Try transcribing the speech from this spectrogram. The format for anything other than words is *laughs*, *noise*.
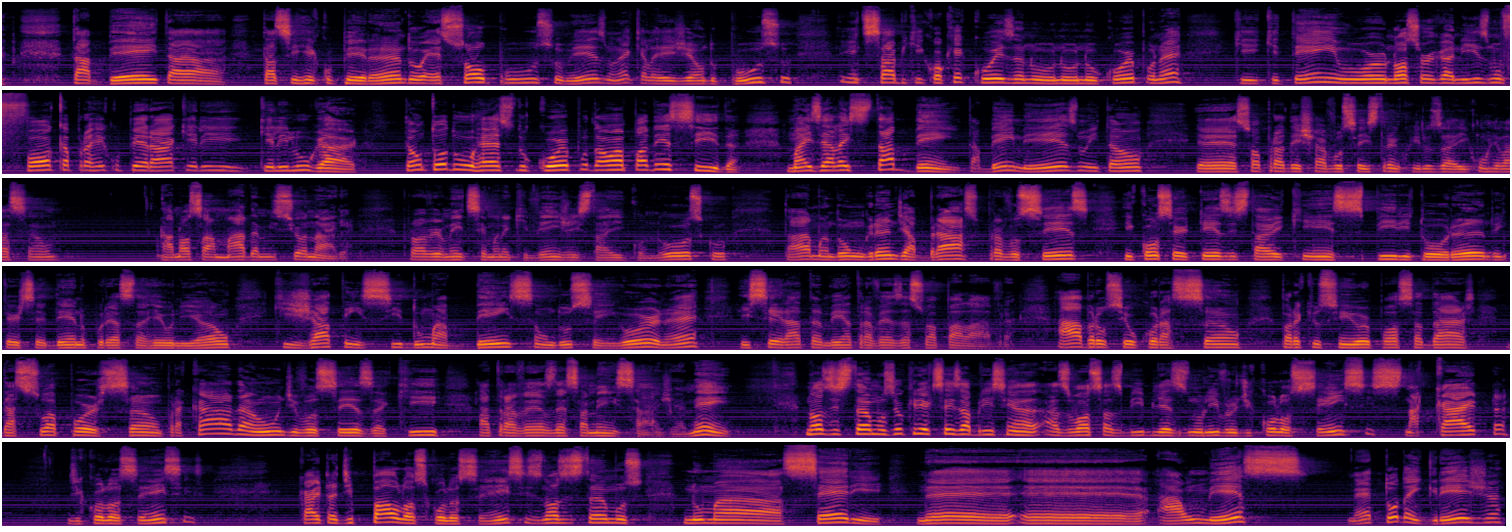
*laughs* tá bem, está tá se recuperando. É só o pulso mesmo, né? aquela região do pulso. A gente sabe que qualquer coisa no, no, no corpo né? que, que tem, o nosso organismo foca para recuperar aquele, aquele lugar. Então todo o resto do corpo dá uma padecida, mas ela está bem, está bem mesmo. Então é só para deixar vocês tranquilos aí com relação à nossa amada missionária. Provavelmente semana que vem já está aí conosco. Tá? Mandou um grande abraço para vocês e com certeza está aqui em espírito orando, intercedendo por essa reunião que já tem sido uma bênção do Senhor, né? E será também através da sua palavra. Abra o seu coração para que o Senhor possa dar da sua porção para cada um de vocês aqui através dessa mensagem. Amém. Nós estamos, eu queria que vocês abrissem as vossas Bíblias no livro de Colossenses, na carta de Colossenses carta de Paulo aos Colossenses. Nós estamos numa série né, é, há um mês, né, toda a igreja,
